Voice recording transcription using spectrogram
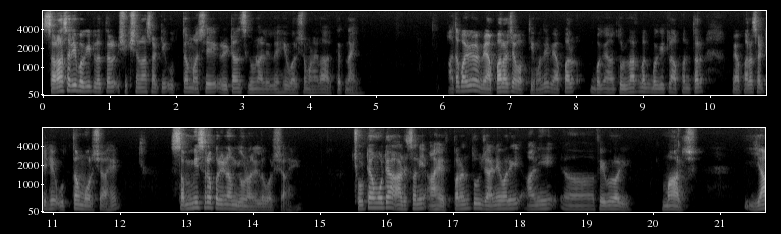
सरासरी बघितलं तर शिक्षणासाठी उत्तम असे रिटर्न्स घेऊन आलेलं हे वर्ष म्हणायला हरकत नाही. आता पाहूया व्यापाराच्या बाबतीमध्ये. व्यापार बघ तुलनात्मक बघितलं आपण तर व्यापारासाठी हे उत्तम वर्ष आहे. संमिश्र परिणाम घेऊन आलेलं वर्ष आहे. छोट्या मोठ्या अडचणी आहेत परंतु जानेवारी आणि फेब्रुवारी मार्च या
